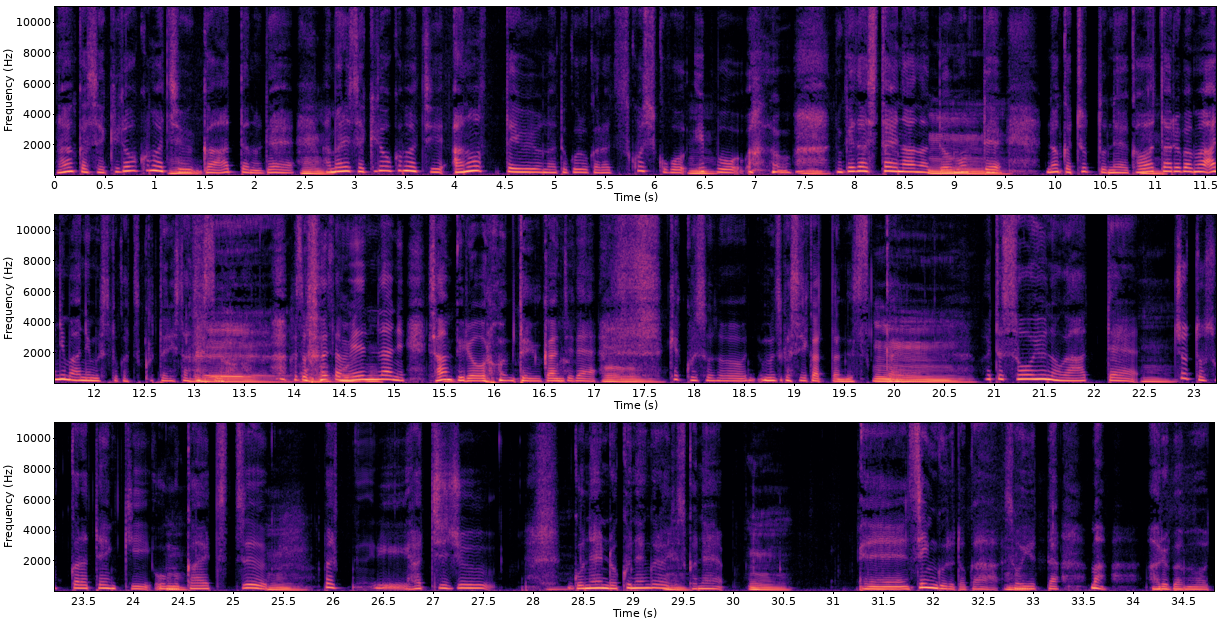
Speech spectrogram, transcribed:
なんか赤道小町があったので、うん。あまり赤道小町あのっていうようなところから少しここうん。一歩、あの抜け出したいななんて思って、なんかちょっとね変わったアルバム、アニマアニムスとか作ったりしたんですよ。へー。そうそしたらみんなに賛否両論っていう感じで、うん。結構その難しかったんですうが、ん。割とそういうのがあって、うん。ちょっとそこから転機を迎えつつ、うん。やっぱり85年6年ぐらいですかね、うん。えーシングルとかうん。そういった、まあアルバムを、うん。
